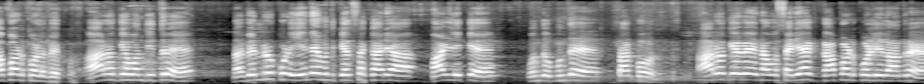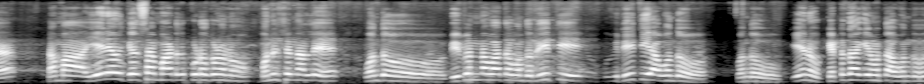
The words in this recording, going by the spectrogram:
ಕಾಪಾಡ್ಕೊಳ್ಬೇಕು. ಆರೋಗ್ಯ ಒಂದಿದ್ರೆ ನಾವೆಲ್ಲರೂ ಕೂಡ ಏನೇ ಒಂದು ಕೆಲಸ ಕಾರ್ಯ ಮಾಡಲಿಕ್ಕೆ ಒಂದು ಮುಂದೆ ಸಾಗಬಹುದು ಆರೋಗ್ಯವೇ ನಾವು ಸರಿಯಾಗಿ ಕಾಪಾಡ್ಕೊಳ್ಳಿಲ್ಲ ಅಂದರೆ ನಮ್ಮ ಏನೇ ಒಂದು ಕೆಲಸ ಮಾಡಿದ್ರು ಕೂಡ ಮನುಷ್ಯನಲ್ಲಿ ಒಂದು ವಿಭಿನ್ನವಾದ ಒಂದು ರೀತಿ, ರೀತಿಯ ಒಂದು ಒಂದು ಏನು ಕೆಟ್ಟದಾಗಿರುವಂಥ ಒಂದು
